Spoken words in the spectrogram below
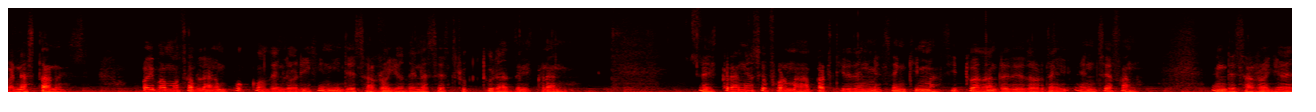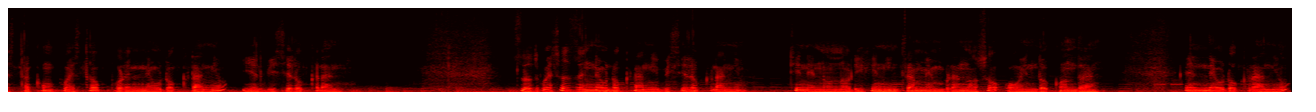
Buenas tardes. Hoy vamos a hablar un poco del origen y desarrollo de las estructuras del cráneo. El cráneo se forma a partir del mesénquima situado alrededor del encéfalo. En desarrollo está compuesto por el neurocráneo y el viscerocráneo. Los huesos del neurocráneo y viscerocráneo tienen un origen intramembranoso o endocondral. El neurocráneo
